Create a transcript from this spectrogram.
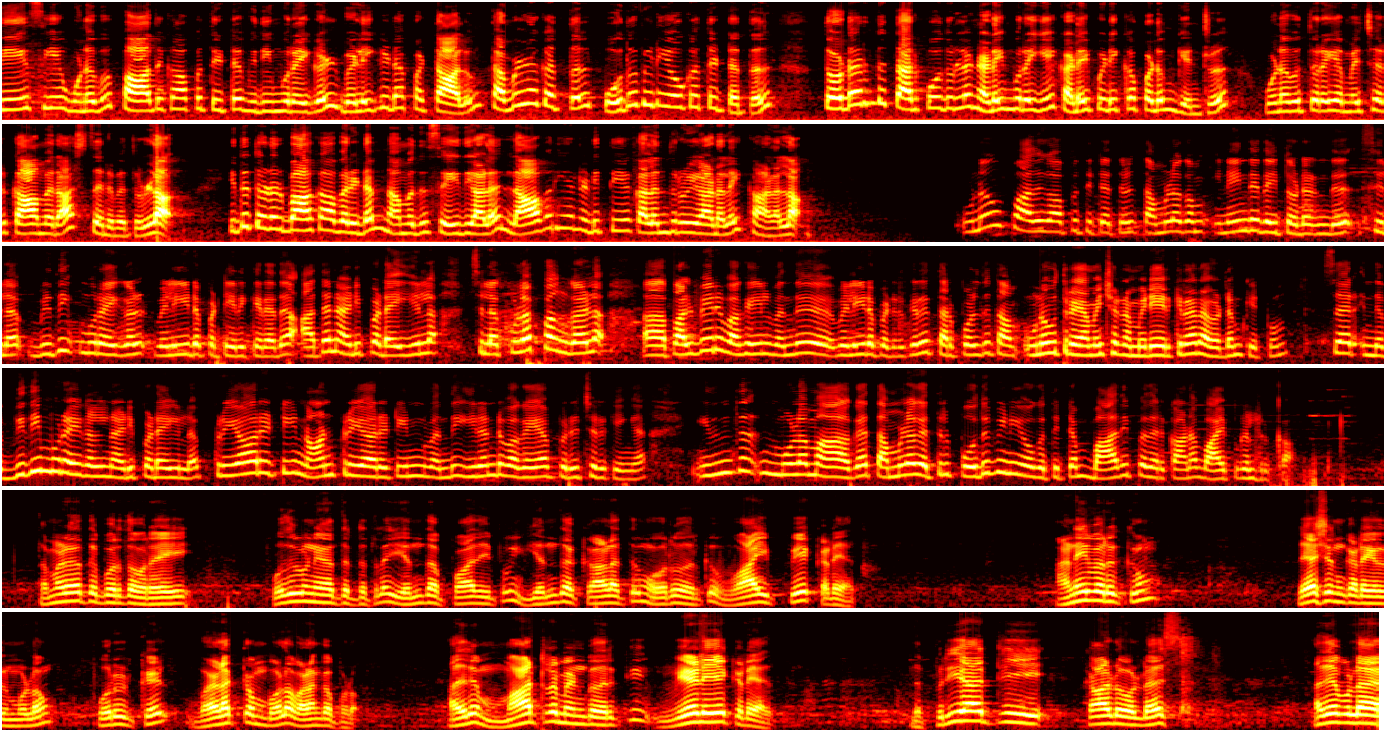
தேசிய உணவு பாதுகாப்பு திட்ட விதிமுறைகள் வெளியிடப்பட்டாலும் தமிழகத்தில் பொது விநியோக திட்டத்தில் தொடர்ந்து தற்போதுள்ள நடைமுறையே கடைபிடிக்கப்படும் என்று உணவுத்துறை அமைச்சர் காமராஜ் தெரிவித்துள்ளார். இது தொடர்பாக அவரிடம் நமது செய்தியாளர் லாவரியா நடத்திய கலந்துரையாடலை காணலாம். உணவு பாதுகாப்பு திட்டத்தில் தமிழகம் இணைந்ததை தொடர்ந்து சில விதிமுறைகள் வெளியிடப்பட்டிருக்கிறது. அதன் அடிப்படையில் சில குழப்பங்கள் பல்வேறு வகையில் வந்து வெளியிடப்பட்டிருக்கிறது. தற்பொழுது தம் உணவுத்துறை அமைச்சர் நம்மிடையே இருக்கிறார். அவரிடம் கேட்போம். சார் இந்த விதிமுறைகளின் அடிப்படையில் ப்ரியாரிட்டி நான் ப்ரியாரிட்டின்னு வந்து இரண்டு வகையாக பிரிச்சிருக்கீங்க. இதன் மூலமாக தமிழகத்தில் பொது விநியோக திட்டம் பாதிப்பதற்கான வாய்ப்புகள் இருக்கா? தமிழகத்தை பொறுத்தவரை பொது விநியோக திட்டத்தில் எந்த பாதிப்பும் எந்த காலத்தும் வருவதற்கு வாய்ப்பே கிடையாது. அனைவருக்கும் ரேஷன் கடைகள் மூலம் பொருட்கள் வழக்கம் போல் வழங்கப்படும். அதில் மாற்றம் என்பதற்கு வேலையே கிடையாது. இந்த பிரியாரிட்டி கார்டு ஹோல்டர்ஸ் அதே போல்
